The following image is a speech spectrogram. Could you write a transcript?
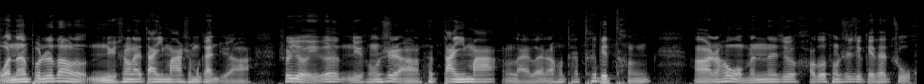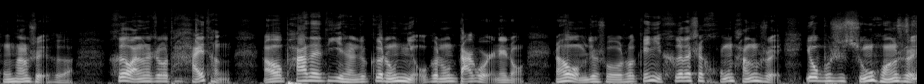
我呢不知道女生来大姨妈什么感觉啊？说有一个女同事啊，她大姨妈来了，然后她特别疼啊，然后我们呢就好多同事就给她煮红糖水喝，喝完了之后她还疼，然后趴在地上就各种扭、各种打滚那种，然后我们就说我说给你喝的是红糖水，又不是雄黄水，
